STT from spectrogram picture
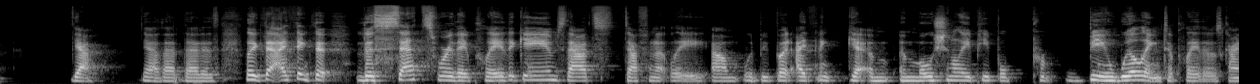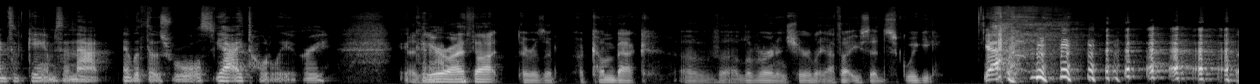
Yeah. Yeah, that that is like that. I think that the sets where they play the games, that's definitely um, would be. But I think yeah, emotionally, people pr- being willing to play those kinds of games and that and with those rules. Yeah, I totally agree. It and here happen. I thought there was a, a comeback of uh, Laverne and Shirley. I thought you said Squiggy. Yeah.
